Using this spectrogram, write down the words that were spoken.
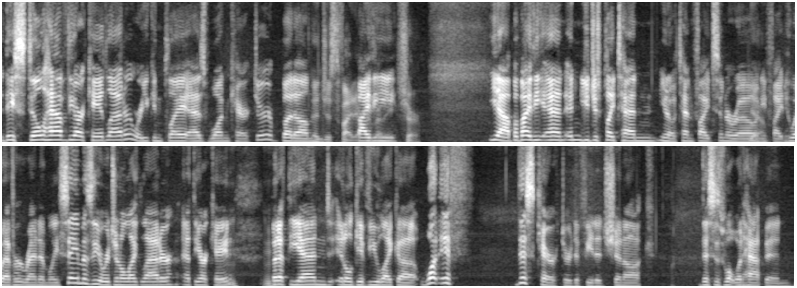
they still have the arcade ladder where you can play as one character, but um And just fight by everybody. the- sure. Yeah, but by the end, and you just play ten, you know, ten fights in a row, Yeah. and you fight whoever randomly, same as the original like ladder at the arcade. Mhm, But mhm. at the end, it'll give you like a what if this character defeated Shinnok? This is what would happen.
